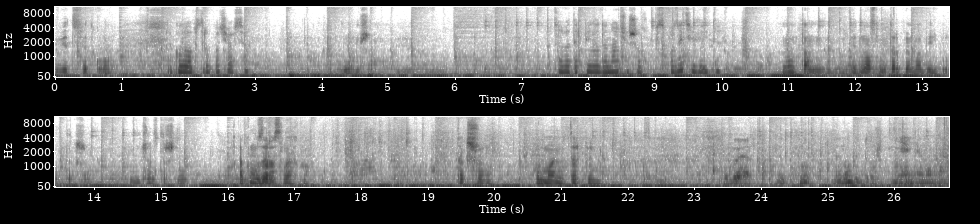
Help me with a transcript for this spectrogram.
відсвяткував. А коли обстріл почався? Днем ще. То це ви терпіли до ночі, щоб з позиції вийти? Ну там відносно терпима біль була, так що нічого страшного. А кому зараз легко? Так що нормально терпимо. Тебе ну, не нудить, друже? Ні, ні, нормально.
